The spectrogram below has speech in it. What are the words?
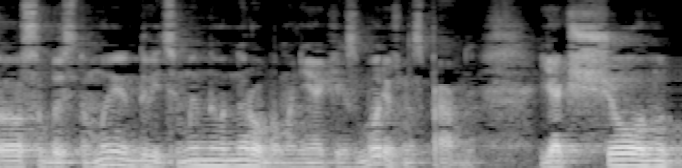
особисто. Ми дивіться, ми не, не робимо ніяких зборів насправді. Якщо ну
